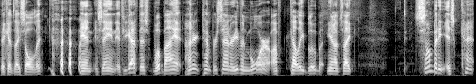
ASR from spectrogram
because I sold it and saying, if you got this, we'll buy it 110% or even more off Kelley Blue. But, you know, it's like somebody is kind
